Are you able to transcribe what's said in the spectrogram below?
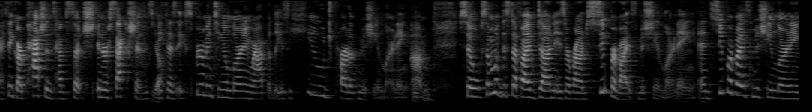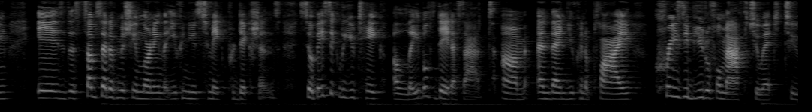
I think our passions have such intersections Yeah. because experimenting and learning rapidly is a huge part of machine learning. Mm-hmm. Um, so some of the stuff I've done is around supervised machine learning, and supervised machine learning is the subset of machine learning that you can use to make predictions. So basically, you take a labeled data set um, and then you can apply crazy beautiful math to it to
